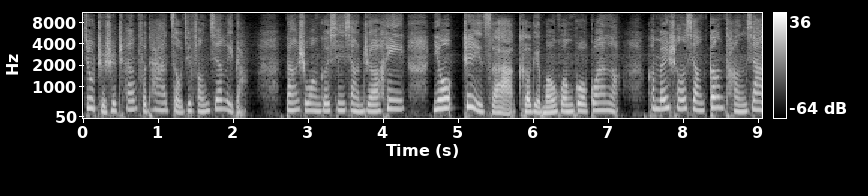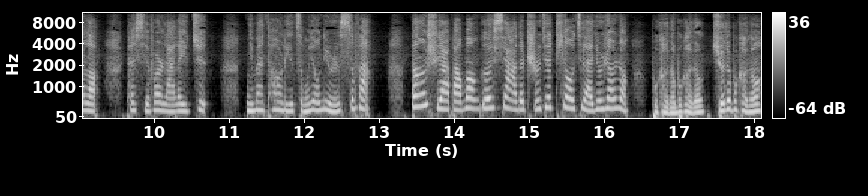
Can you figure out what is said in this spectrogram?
就只是搀扶他走进房间里边。当时旺哥心想着：“嘿，哟，这一次啊，可给蒙混过关了。”可没成想，刚躺下了，他媳妇儿来了一句：“你外套里怎么有女人丝袜？”当时啊，把旺哥吓得直接跳起来就嚷嚷：“不可能，不可能，绝对不可能！”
